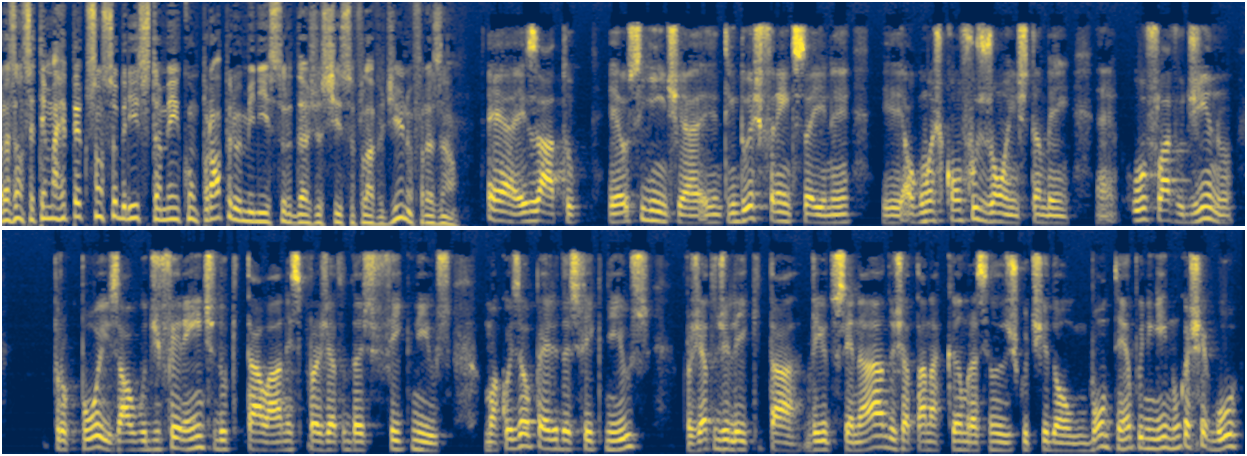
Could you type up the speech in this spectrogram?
Frazão, você tem uma repercussão sobre isso também com o próprio ministro da Justiça, Flávio Dino, Frazão? É, exato. É o seguinte, é, tem duas frentes aí, né? E algumas confusões também. É, o Flávio Dino propôs algo diferente do que está lá nesse projeto das fake news. Uma coisa é o PL das fake news, projeto de lei que tá, veio do Senado, já está na Câmara sendo discutido há um bom tempo e ninguém nunca chegou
